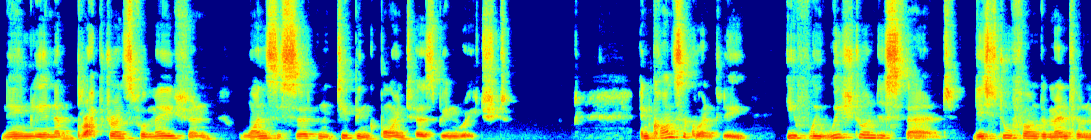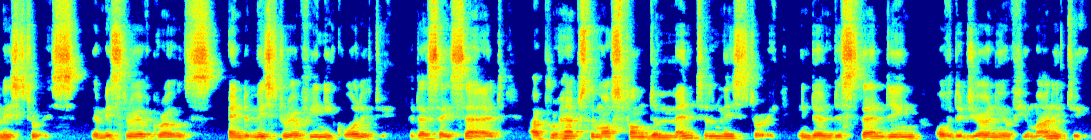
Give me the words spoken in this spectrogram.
namely an abrupt transformation once a certain tipping point has been reached. And consequently, if we wish to understand these two fundamental mysteries, the mystery of growth and the mystery of inequality, that, as I said, are perhaps the most fundamental mystery in the understanding of the journey of humanity,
